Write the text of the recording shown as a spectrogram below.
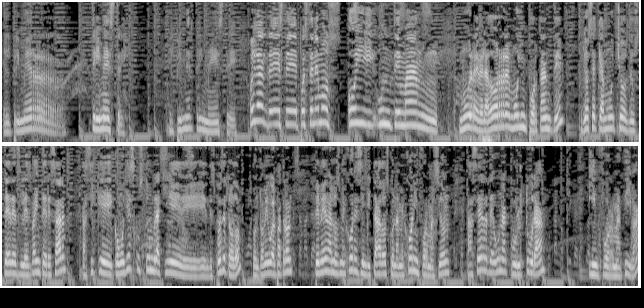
El primer trimestre. El primer trimestre. Oigan, este, pues tenemos hoy un tema mm, muy revelador, muy importante. Yo sé que a muchos de ustedes les va a interesar, así que como ya es costumbre aquí, eh, después de todo, con tu amigo el patrón, tener a los mejores invitados con la mejor información, hacer de una cultura informativa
